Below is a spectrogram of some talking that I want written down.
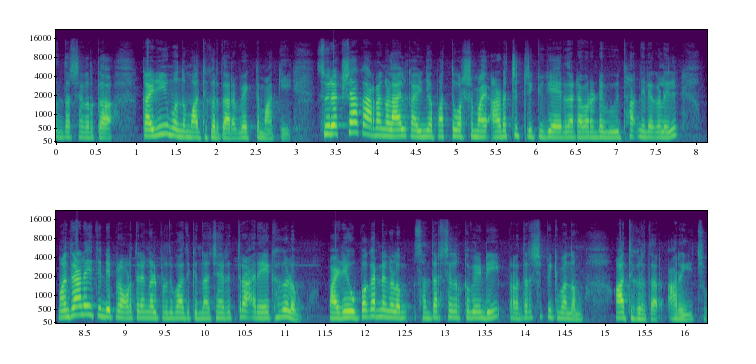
സന്ദർശകർക്ക് കഴിയുമെന്നും അധികൃതർ വ്യക്തമാക്കി. സുരക്ഷാ കാരണങ്ങളാൽ കഴിഞ്ഞ പത്ത് വർഷമായി അടച്ചിട്ടിരിക്കുകയായിരുന്ന ടവറിന്റെ വിവിധ നിലകളിൽ മന്ത്രാലയത്തിന്റെ പ്രവർത്തനങ്ങൾ പ്രതിപാദിക്കുന്ന ചരിത്ര രേഖകളും പഴയ ഉപകരണങ്ങളും സന്ദർശകർക്ക് വേണ്ടി പ്രദർശിപ്പിക്കുമെന്നും അധികൃതർ അറിയിച്ചു.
